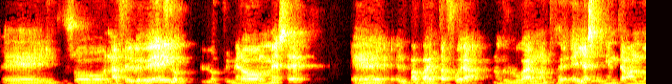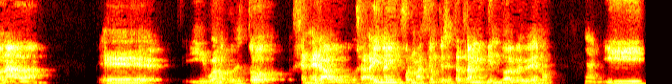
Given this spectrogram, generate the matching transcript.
eh, incluso nace el bebé y los, los primeros meses eh, el papá está fuera, en otro lugar, ¿no? Entonces ella se siente abandonada, eh, y bueno, pues esto genera, o sea, hay una información que se está transmitiendo al bebé, ¿no? Y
